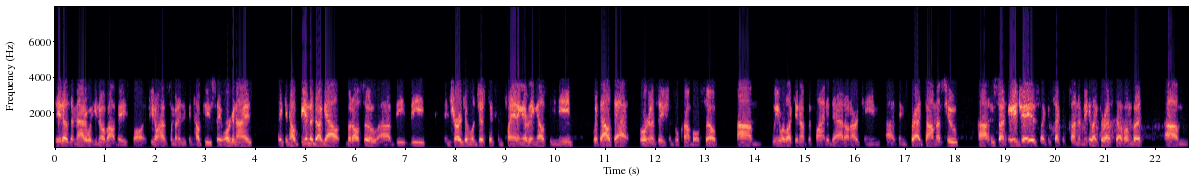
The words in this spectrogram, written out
it doesn't matter what you know about baseball if you don't have somebody that can help you stay organized they can help be in the dugout but also uh, be be in charge of logistics and planning and everything else that you need without that organizations will crumble. So um, we were lucky enough to find a dad on our team. Uh, I think Brad Thomas, who uh, whose son AJ is like a second son to me, like the rest of them, but um,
